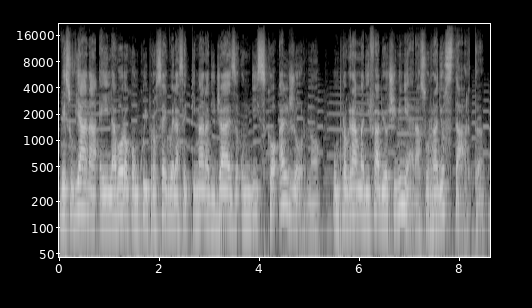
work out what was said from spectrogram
Vesuviana è il lavoro con cui prosegue la settimana di jazz Un disco al giorno, un programma di Fabio Ciminiera su Radio Start.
